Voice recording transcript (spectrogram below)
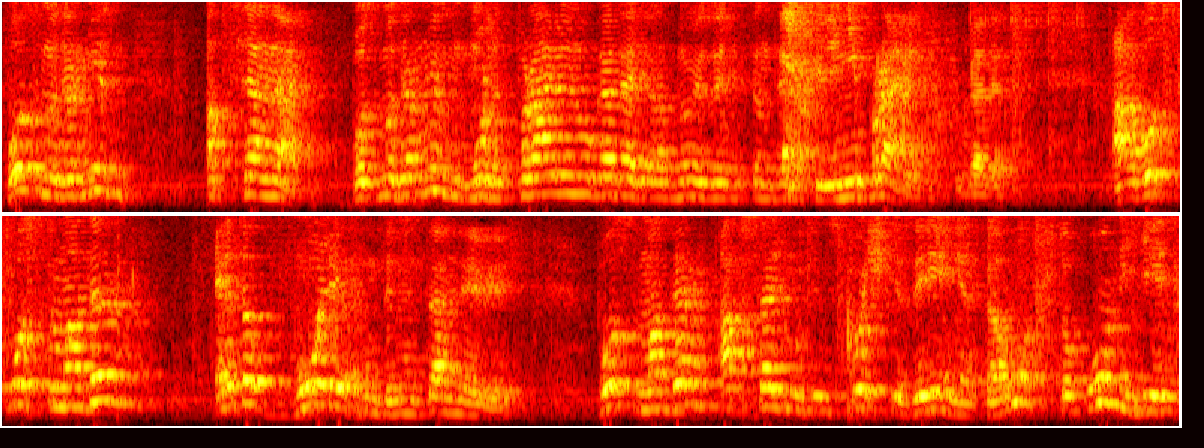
Постмодернизм опциональный. Постмодернизм может правильно угадать одну из этих тенденций или неправильно угадать. А вот постмодерн – это более фундаментальная вещь. Постмодерн абсолютен с точки зрения того, что он есть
